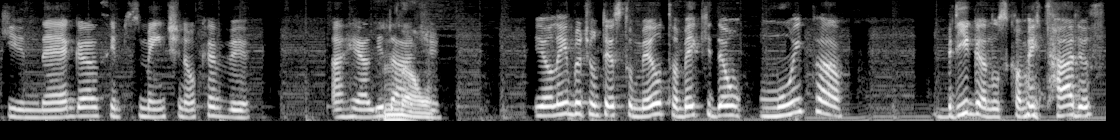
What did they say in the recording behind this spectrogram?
que nega simplesmente não quer ver a realidade. Não. E eu lembro de um texto meu também que deu muita briga nos comentários.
